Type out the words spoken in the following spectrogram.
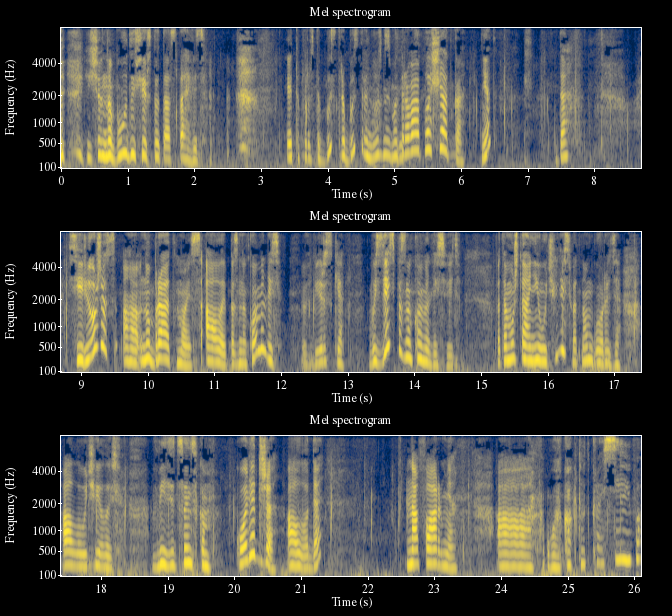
еще на будущее что-то оставить. Это просто быстро-быстро нужно. Смотровая площадка, нет? Да. Сережа, а, ну, брат мой с Аллой познакомились в Бирске. Вы здесь познакомились ведь? Потому что они учились в одном городе. Алла училась в медицинском колледже. Алла, да? На фарме. А, ой, как тут красиво!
